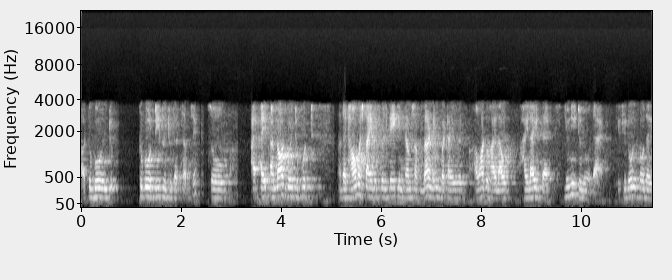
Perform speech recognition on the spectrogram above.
uh, to go into to go deep into that subject. So I, am not going to put that how much time it will take in terms of learning, but I will I want to highlight highlight that you need to know that. If you don't know the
